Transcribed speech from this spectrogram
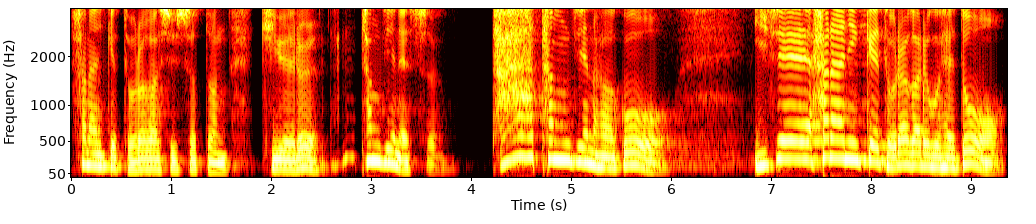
하나님께 돌아갈 수 있었던 기회를 탕진했어요. 다 탕진하고 이제 하나님께 돌아가려고 해도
